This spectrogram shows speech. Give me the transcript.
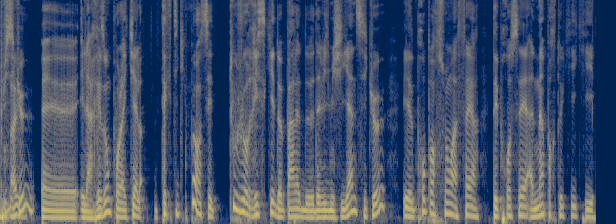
puisque, Bah oui. euh, et la raison pour laquelle, techniquement, c'est toujours risqué de parler de David Michigan, c'est que il y a une proportion à faire des procès à n'importe qui qui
